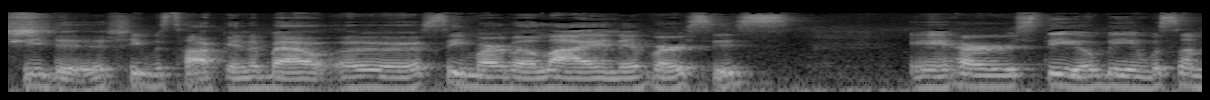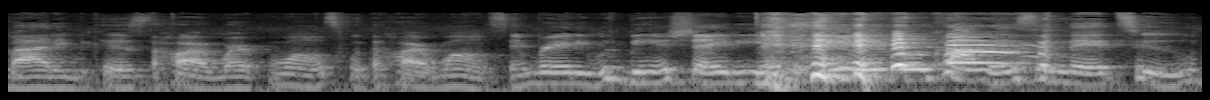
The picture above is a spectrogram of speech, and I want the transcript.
She did. She was talking about uh C murder lying at Verzuz and her still being with somebody because the heart work wants what the heart wants. And Brandy was being shady and, and little comments in there too.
